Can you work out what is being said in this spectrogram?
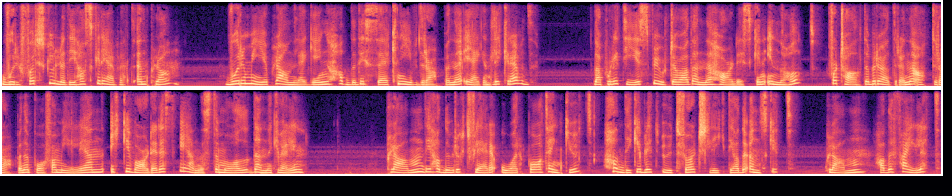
Hvorfor skulle de ha skrevet en plan? Hvor mye planlegging hadde disse knivdrapene egentlig krevd? Da politiet spurte hva denne harddisken inneholdt, fortalte brødrene at drapene på familien ikke var deres eneste mål denne kvelden. Planen de hadde brukt flere år på å tenke ut, hadde ikke blitt utført slik de hadde ønsket. Planen hadde feilet.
